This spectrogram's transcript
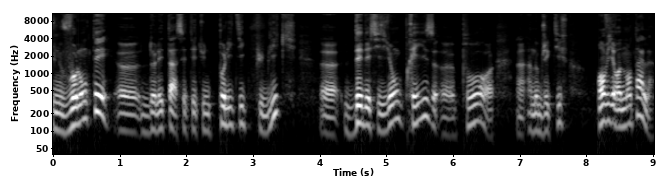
une volonté euh, de l'État, c'était une politique publique, des décisions prises pour un objectif environnemental.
